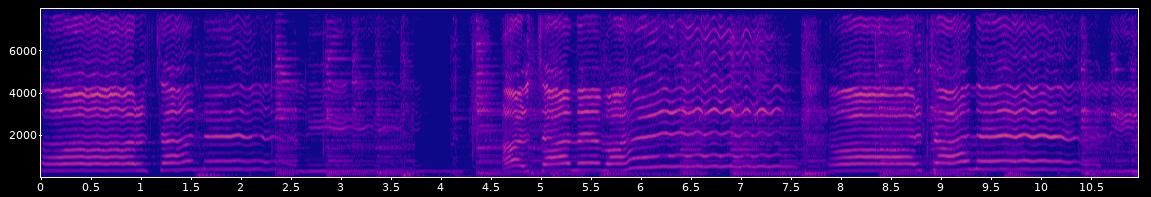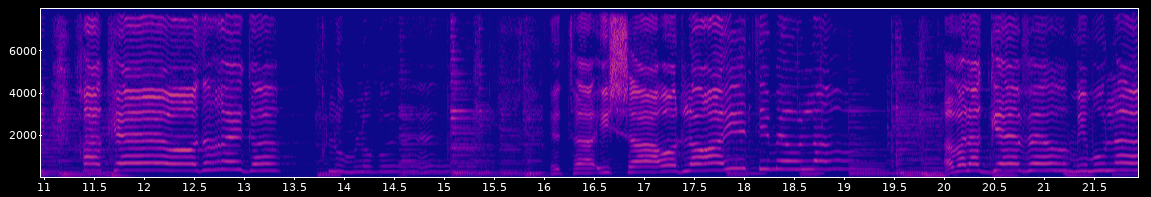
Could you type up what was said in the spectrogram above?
אל תענה לי, אל תענה את האישה עוד לא ראיתי מעולם, אבל הגבר ממולה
